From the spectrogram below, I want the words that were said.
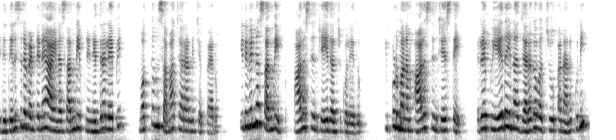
ఇది తెలిసిన వెంటనే ఆయన సందీప్ని నిద్రలేపి మొత్తం సమాచారాన్ని చెప్పారు. ఇది విన్న సందీప్ ఆలస్యం చేయదలుచుకోలేదు. ఇప్పుడు మనం ఆలస్యం చేస్తే రేపు ఏదైనా జరగవచ్చు అని అనుకుని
